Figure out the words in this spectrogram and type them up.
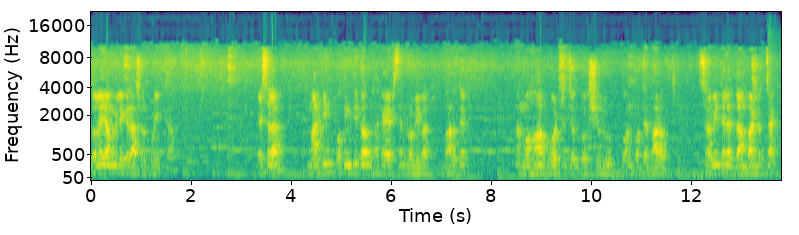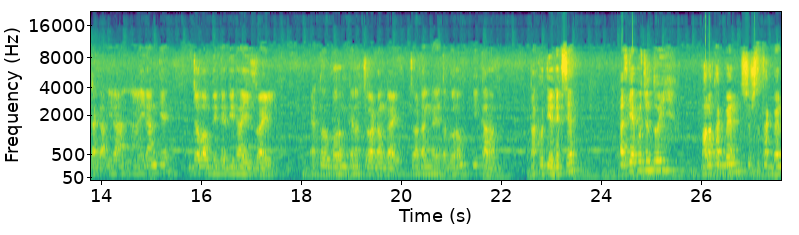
দলে আওয়ামী লীগের আসল পরীক্ষা। এছাড়া মার্কিন প্রতিনিধি দল ঢাকায় এসেছেন রবিবার। ভারতের মহা ভোট যোগ্য শুরু কোন পথে ভারত। সয়াবিন তেলের দাম বাড়ল চার টাকা। ইরান ইরানকে জবাব দিতে দ্বিধা ইসরায়েল। এত গরম কেন চুয়াডাঙ্গায়? চুয়াডাঙ্গায় এত গরম, কি কারণ? তা খতিয়ে দেখছে। আজকে এ পর্যন্তই। ভালো থাকবেন, সুস্থ থাকবেন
